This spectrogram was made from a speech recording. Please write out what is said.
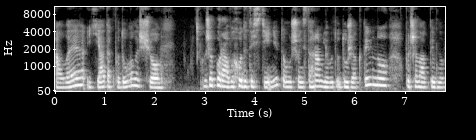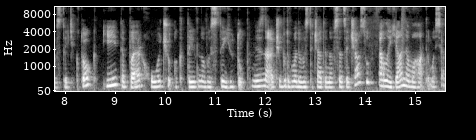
Але я так подумала, що вже пора виходити з тіні, тому що інстаграм я веду дуже активно, почала активно вести TikTok і тепер хочу активно вести YouTube. Не знаю, чи буде в мене вистачати на все це часу, але я намагатимуся.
